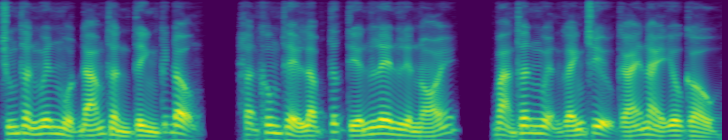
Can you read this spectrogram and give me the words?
Chúng thần nguyên một đám thần tình kích động, hận không thể lập tức tiến lên liền nói, bản thân nguyện gánh chịu cái này yêu cầu.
